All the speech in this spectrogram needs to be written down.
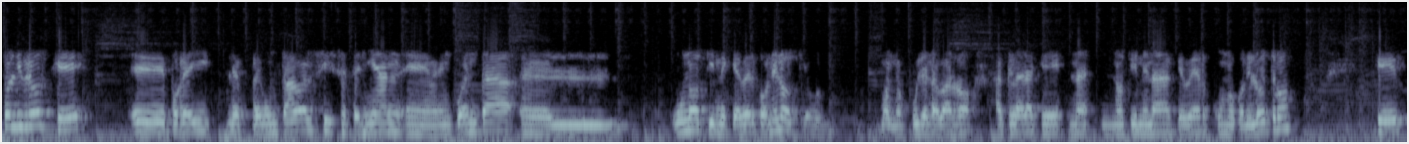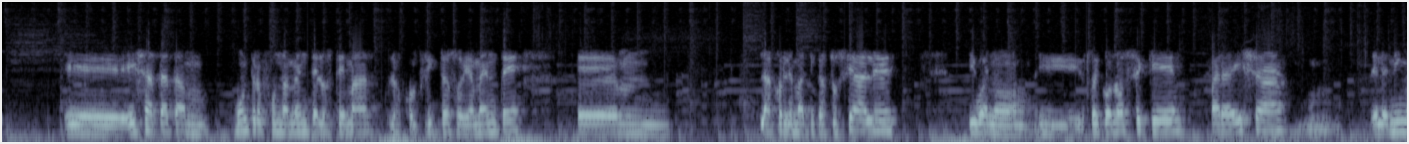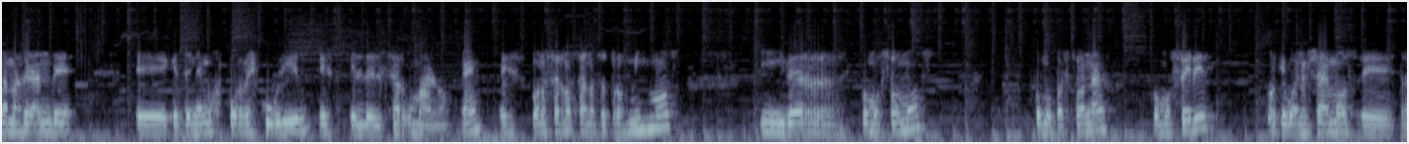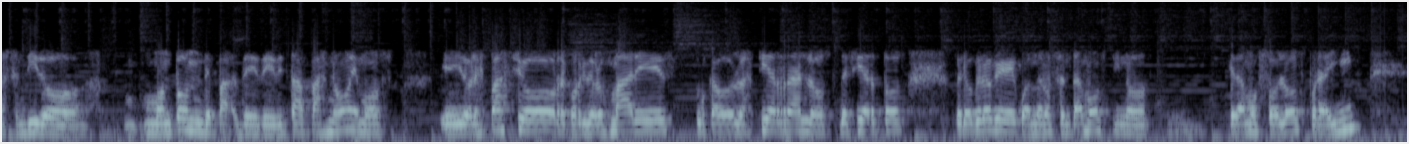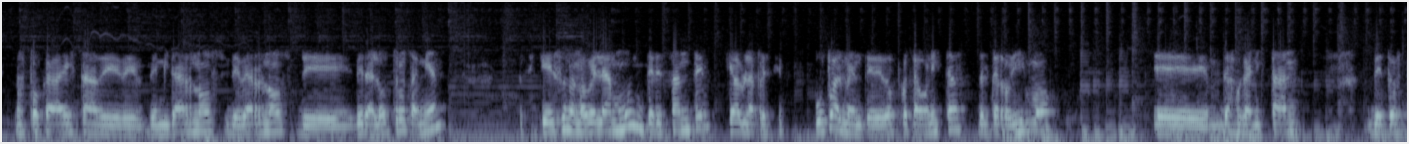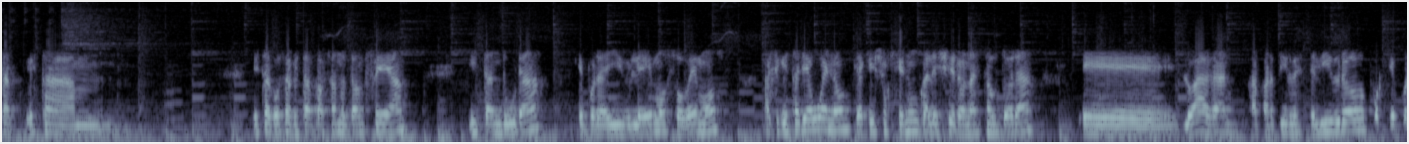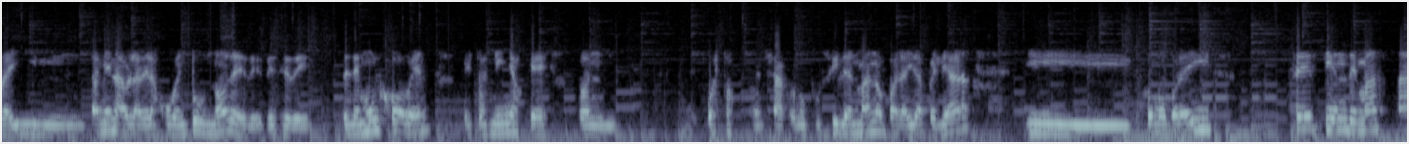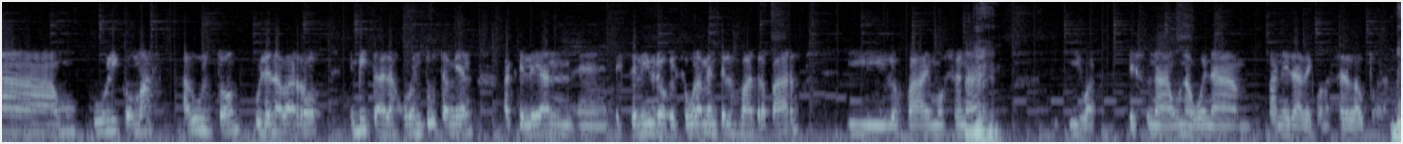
Son libros que eh, por ahí le preguntaban si se tenían eh, en cuenta el, uno tiene que ver con el otro. Bueno, Julia Navarro aclara que no tiene nada que ver uno con el otro, que ella trata muy profundamente los temas, los conflictos, obviamente, las problemáticas sociales, y bueno, y reconoce que para ella mm, el enigma más grande eh, que tenemos por descubrir es el del ser humano, ¿eh? es conocernos a nosotros mismos y ver cómo somos como personas, como seres, porque bueno, ya hemos eh, trascendido un montón de, de, etapas, ¿no? Hemos ido al espacio, recorrido los mares, surcado las tierras, los desiertos, pero creo que cuando nos sentamos y nos quedamos solos por ahí, nos toca esta de, mirarnos, de vernos, de ver al otro también. Así que es una novela muy interesante que habla puntualmente de dos protagonistas del terrorismo, eh, de Afganistán, de toda esta, esta, mm, esta cosa que está pasando tan fea y tan dura que por ahí leemos o vemos. Así que estaría bueno que aquellos que nunca leyeron a esta autora eh, lo hagan a partir de este libro, porque por ahí también habla de la juventud, ¿no? De, desde, desde muy joven, estos niños que son puestos ya con un fusil en mano para ir a pelear y como por ahí se tiende más a un público más adulto, Julia Navarro invita a la juventud también a que lean eh, este libro que seguramente los va a atrapar y los va a emocionar y bueno, es una, una buena manera de conocer a la autora.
